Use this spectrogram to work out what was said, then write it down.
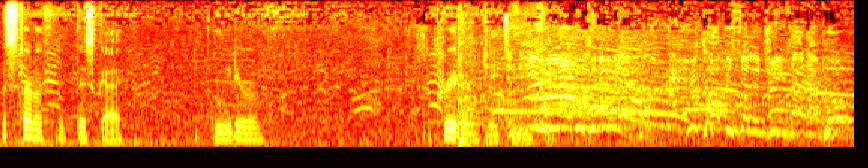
Let's start off with this guy. The leader of... The creator of Is it JT. even legal to do that? You can't be selling dreams like that, bro.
